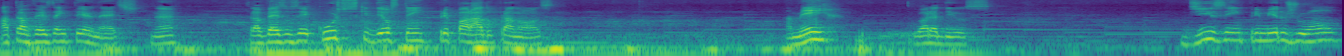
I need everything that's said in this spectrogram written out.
através da internet, né? Através dos recursos que Deus tem preparado para nós. Amém? Glória a Deus. Diz em 1 João,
